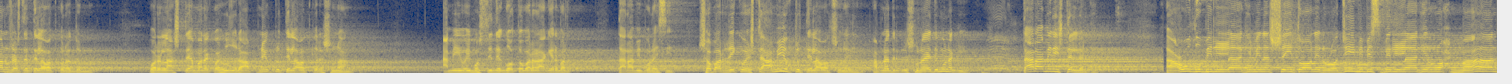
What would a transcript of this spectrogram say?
মানুষ আসছে তেলাওয়াত করার জন্য পরে লাস্টে আমার কয় হুজুর আপনি একটু তেলাওয়াত করে শুনান আমি ওই মসজিদে গতবারের আগের বার তারাবি পড়াইছি সবার রিকোয়েস্টে আমিও একটু তেলাওয়াত শুনাইলাম আপনাদেরকে শোনাই দেবো নাকি তারাবির স্টাইলটা কি أعوذ بالله من الشيطان الرجيم بسم الله الرحمن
